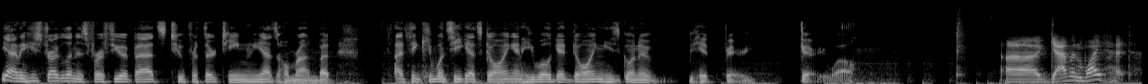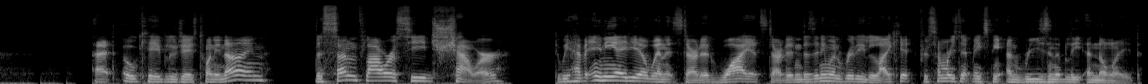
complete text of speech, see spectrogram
Yeah, I mean he's struggling his first few at bats, two for 13. He has a home run, but I think he, once he gets going, and he will get going, he's going to hit very, very well. Uh, Gavin Whitehead at OK Blue Jays 29. The sunflower seed shower Do we have any idea when it started, why it started, and does anyone really like it? For some reason, it makes me unreasonably annoyed.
